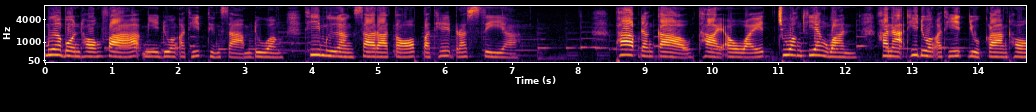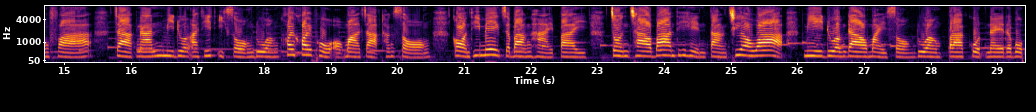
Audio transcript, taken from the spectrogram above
เมื่อบนท้องฟ้ามีดวงอาทิตย์ถึง 3 ดวง ที่เมืองซาราตอฟประเทศรัสเซีย ภาพดังกล่าวถ่ายเอาไว้ช่วงเที่ยงวัน ขณะที่ดวงอาทิตย์อยู่กลางท้องฟ้า จากนั้นมีดวงอาทิตย์อีกสองดวงค่อยๆโผล่ออกมาจากทั้งสอง ก่อนที่เมฆจะบางหายไป จนชาวบ้านที่เห็นต่างเชื่อว่า มีดวงดาวใหม่สองดวงปรากฏในระบบ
